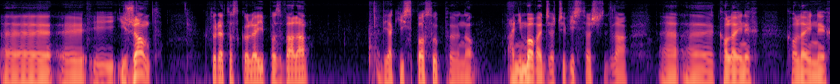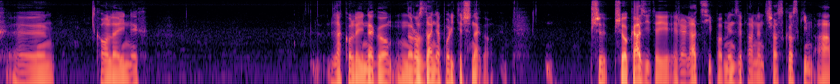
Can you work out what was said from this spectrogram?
e, e, i, i rząd, które to z kolei pozwala w jakiś sposób no, animować rzeczywistość dla e, kolejnych kolejnych, y, kolejnych dla kolejnego rozdania politycznego. Przy, przy, okazji tej relacji pomiędzy panem Trzaskowskim a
